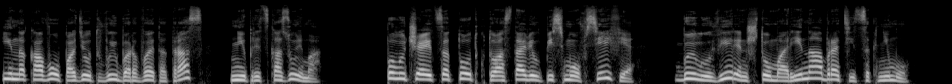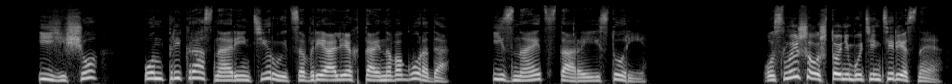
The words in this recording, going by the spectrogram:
и на кого падет выбор в этот раз, непредсказуемо. Получается, тот, кто оставил письмо в сейфе, был уверен, что Марина обратится к нему. И еще он прекрасно ориентируется в реалиях тайного города — и знает старые истории. «Услышал что-нибудь интересное?» —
